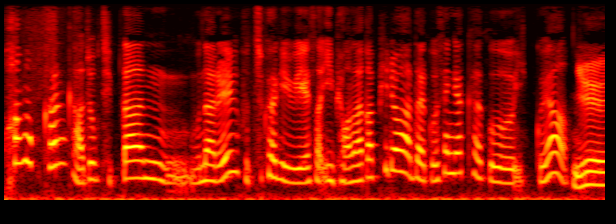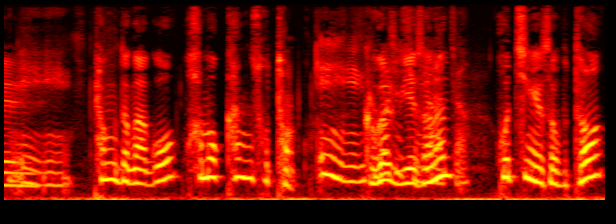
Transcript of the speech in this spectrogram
화목한 가족 집단 문화를 구축하기 위해서 이 변화가 필요하다고 생각하고 있고요. 예. 예, 예. 평등하고 화목한 소통. 예, 예. 그걸 위해서는 중요하죠. 호칭에서부터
